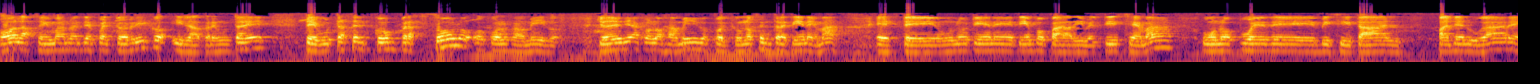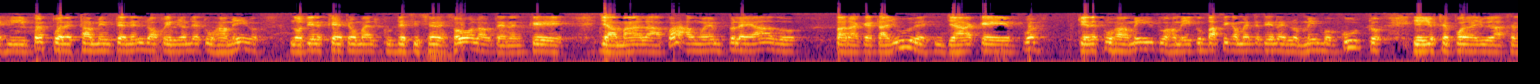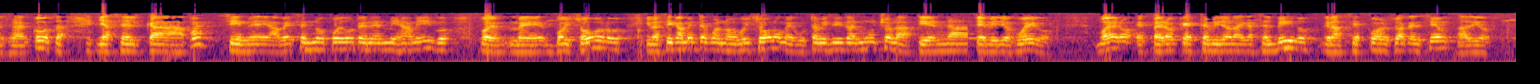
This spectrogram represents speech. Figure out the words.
Hola, soy Manuel de Puerto Rico y la pregunta es, ¿te gusta hacer compras solo o con los amigos? Yo diría con los amigos porque uno se entretiene más, este, uno tiene tiempo para divertirse más, uno puede visitar par de lugares y pues puedes también tener la opinión de tus amigos. No tienes que tomar tus decisiones sola o tener que llamar a, pues, a un empleado para que te ayude, ya que pues tienes tus amigos, tus amigos básicamente tienen los mismos gustos y ellos te pueden ayudar a seleccionar cosas. Y acerca, pues, si a veces no puedo tener mis amigos, pues me voy solo y básicamente cuando voy solo me gusta visitar mucho las tiendas de videojuegos. Bueno, espero que este video le haya servido. Gracias por su atención. Adiós.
